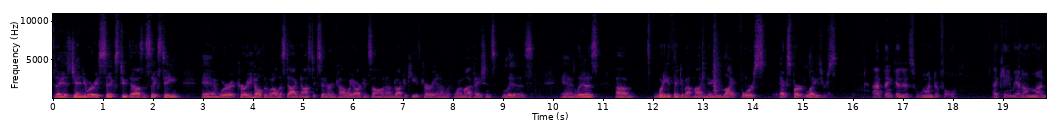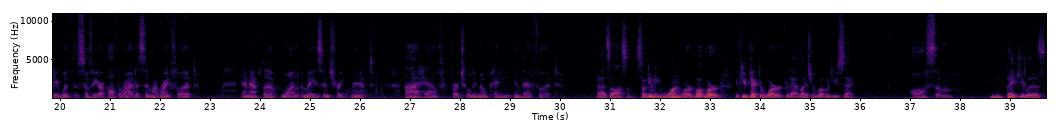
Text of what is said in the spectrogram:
Today is January 6, 2016, and we're at Curry Health and Wellness Diagnostic Center in Conway, Arkansas. And I'm Dr. Keith Curry, and I'm with one of my patients, Liz. And Liz, um, what do you think about my new Light Force Expert lasers? I think it is wonderful. I came in on Monday with severe arthritis in my right foot, and after one amazing treatment, I have virtually no pain in that foot. That's awesome. So give me one word. What word, if you picked a word for that laser, what would you say? Awesome. Thank you, Liz.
